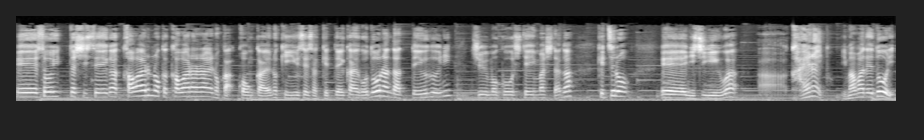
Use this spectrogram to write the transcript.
えー、そういった姿勢が変わるのか変わらないのか、今回の金融政策決定会合どうなんだっていうふうに注目をしていましたが、結論、えー、日銀は変えないと。今まで通り、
